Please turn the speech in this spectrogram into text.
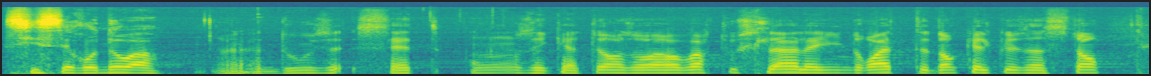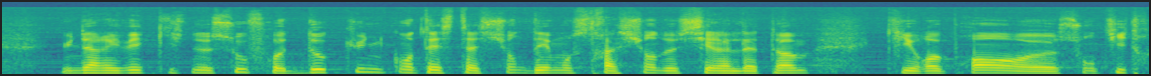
Cicero Noah. Voilà, 12, 7, 11 et 14. On va revoir tout cela, la ligne droite, dans quelques instants. Une arrivée qui ne souffre d'aucune contestation, démonstration de Cyril Datom qui reprend euh, son titre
